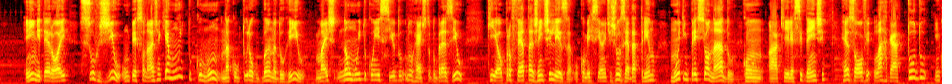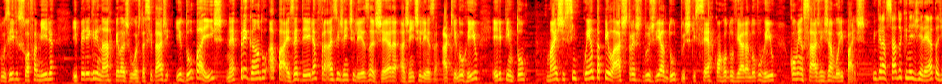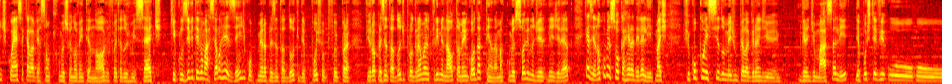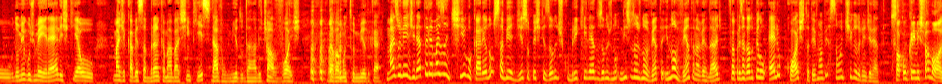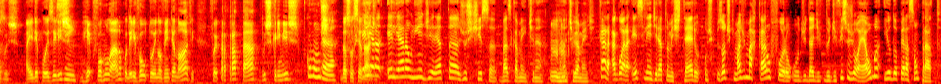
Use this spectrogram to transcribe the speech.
em Niterói surgiu um personagem que é muito comum na cultura urbana do Rio, mas não muito conhecido no resto do Brasil, que é o profeta Gentileza, o comerciante José da Trino, muito impressionado com aquele acidente, resolve largar tudo, inclusive sua família, e peregrinar pelas ruas da cidade e do país, né, pregando a paz. É dele a frase gentileza gera a gentileza. Aqui no Rio, ele pintou mais de 50 pilastras dos viadutos que cercam a rodoviária Novo Rio com mensagens de amor e paz. O engraçado é que na Direta a gente conhece aquela versão que começou em 99, foi até 2007, que inclusive teve o Marcelo Rezende como primeiro apresentador, que depois foi, foi para virou apresentador de programa criminal também, igual da Atena, mas começou ali no Linha Direta. Quer dizer, não começou a carreira dele ali, mas ficou conhecido mesmo pela grande grande massa ali. Depois teve o, o Domingos Meirelles, que é o mais de cabeça branca, mais baixinho, que esse dava um medo danado. Ele tinha uma voz que dava muito medo, cara. Mas o Linha Direta ele é mais antigo, cara. Eu não sabia disso. Pesquisando, descobri que ele é dos anos. início dos anos 90 e 90, na verdade. Foi apresentado pelo Hélio Costa. Teve uma versão antiga do Linha Direta. Só com crimes famosos. Aí depois eles Sim. reformularam, quando ele voltou em 99, foi para tratar dos crimes comuns é. da sociedade. Ele era, ele era o Linha Direta Justiça, basicamente, né? Uhum. Antigamente. Cara, agora, esse Linha Direta Mistério, os episódios que mais me marcaram foram o de, da, do Difícil Joelma e o da Operação Prato.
